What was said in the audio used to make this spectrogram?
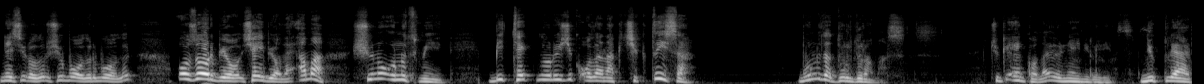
nesil olur. Şu bu olur bu olur. O zor bir şey bir olay. Ama şunu unutmayın. Bir teknolojik olanak çıktıysa bunu da durduramazsınız. Çünkü en kolay örneğini vereyim. Nükleer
